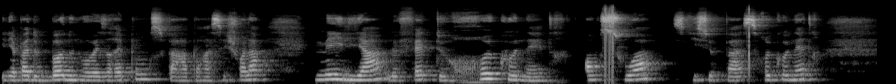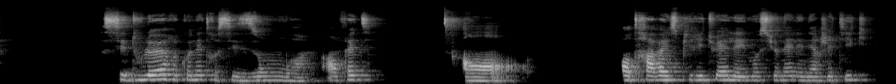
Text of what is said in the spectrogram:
il n'y a pas de bonne ou de mauvaise réponse par rapport à ces choix-là, mais il y a le fait de reconnaître en soi ce qui se passe, reconnaître ces douleurs, reconnaître ces ombres. En fait, en, en travail spirituel et émotionnel, énergétique,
